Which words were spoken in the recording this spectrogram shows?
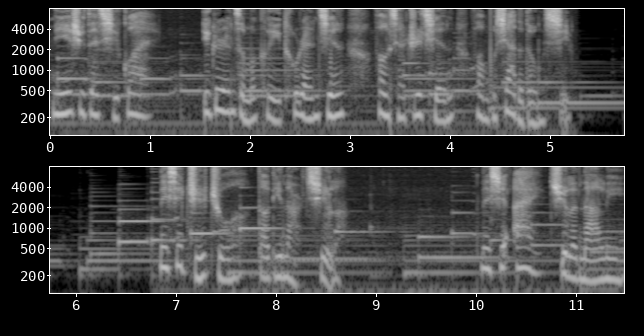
你也许在奇怪，一个人怎么可以突然间放下之前放不下的东西？那些执着到底哪儿去了？那些爱去了哪里？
